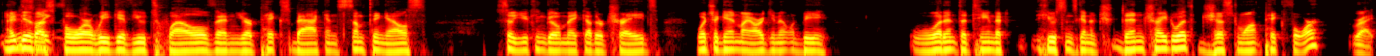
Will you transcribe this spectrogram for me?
You give us four, we give you 12 and your picks back and something else so you can go make other trades. Which, again, my argument would be wouldn't the team that Houston's going to tr- then trade with just want pick four? Right.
